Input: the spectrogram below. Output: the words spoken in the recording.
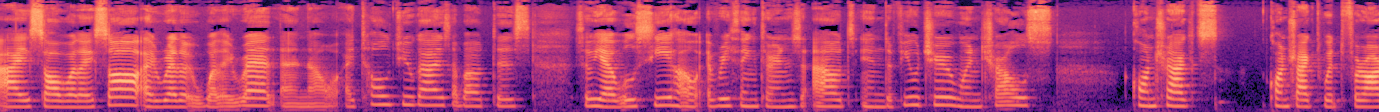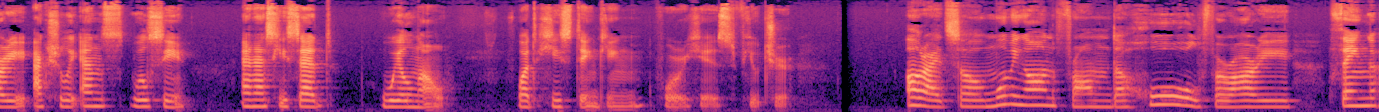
I saw what I saw, I read what I read, and now I told you guys about this. So yeah, we'll see how everything turns out in the future when Charles contracts contract with Ferrari actually ends. We'll see. And as he said, we'll know what he's thinking for his future. Alright, so moving on from the whole Ferrari thing,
